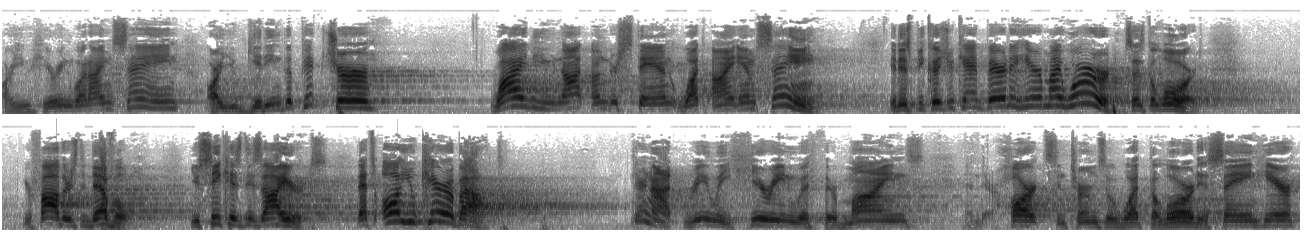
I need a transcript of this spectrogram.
Are you hearing what I'm saying? Are you getting the picture? Why do you not understand what I am saying? It is because you can't bear to hear my word, says the Lord. Your father's the devil. You seek his desires. That's all you care about. They're not really hearing with their minds and their hearts in terms of what the Lord is saying here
